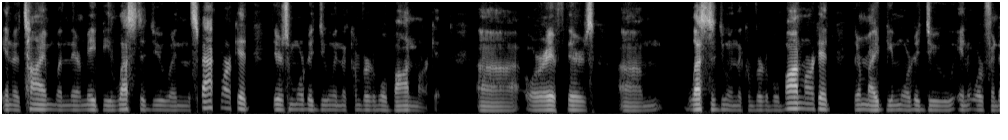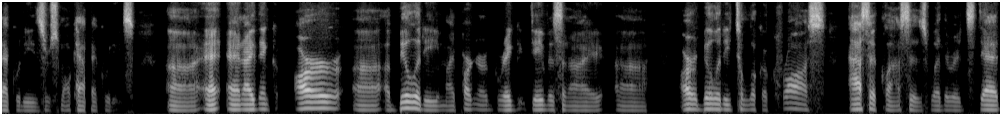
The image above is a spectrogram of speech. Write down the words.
in a time when there may be less to do in the SPAC market, there's more to do in the convertible bond market. Uh, or if there's um, less to do in the convertible bond market, there might be more to do in orphaned equities or small cap equities. Uh, and, and, I think our uh, ability, my partner Greg Davis and I, uh, our ability to look across asset classes, whether it's debt,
